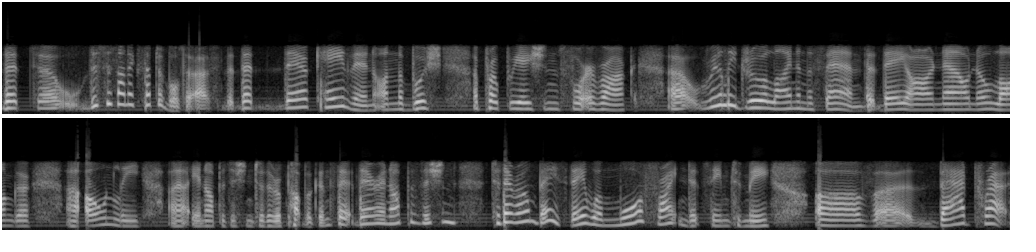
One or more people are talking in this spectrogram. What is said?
that uh, this is unacceptable to us. That, that their cave in on the Bush appropriations for Iraq uh, really drew a line in the sand that they are now no longer uh, only uh, in opposition to the Republicans, they're, they're in opposition to their own base. They were more frightened, it seemed to me, of uh, bad press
